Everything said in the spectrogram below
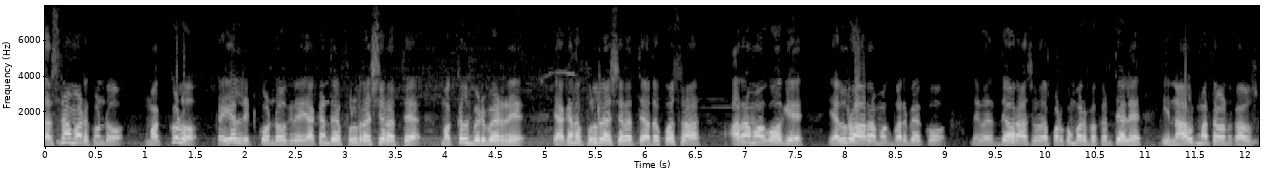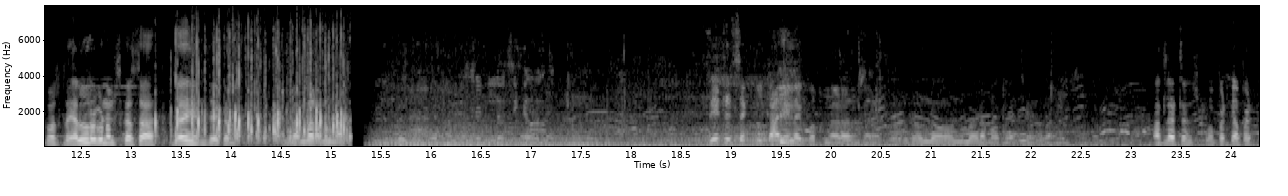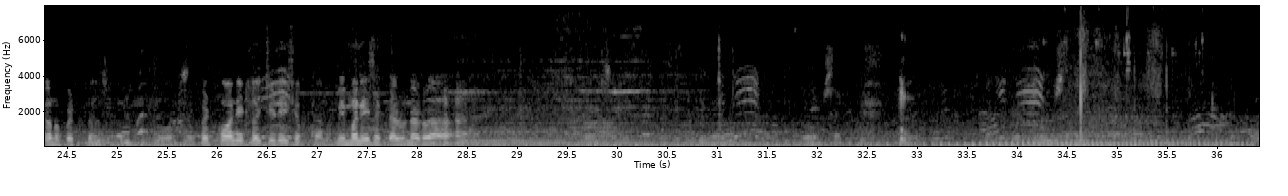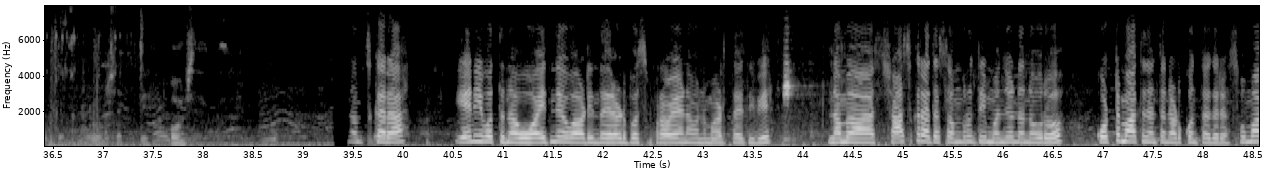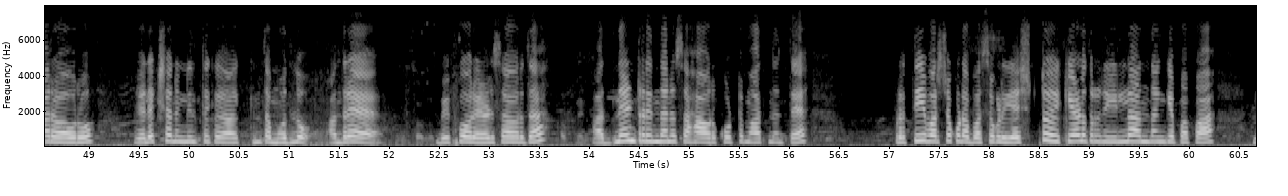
ದರ್ಶನ ಮಾಡಿಕೊಂಡು ಮಕ್ಕಳು ಕೈಯಲ್ಲಿ ಇಟ್ಕೊಂಡು ಹೋಗ್ರಿ. ಯಾಕಂದರೆ ಫುಲ್ ರಶ್ ಇರುತ್ತೆ. ಮಕ್ಕಳು ಬಿಡಬೇಡ್ರಿ. ಯಾಕಂದರೆ ಫುಲ್ ರಶ್ ಇರುತ್ತೆ. ಅದಕ್ಕೋಸ್ಕರ ಆರಾಮಾಗಿ ಹೋಗಿ ಎಲ್ಲರೂ ಆರಾಮಾಗಿ ಬರಬೇಕು. ನೀವು ದೇವರ ಆಶೀರ್ವಾದ ಪಡ್ಕೊಂಡು ಬರಬೇಕಂತೇಳಿ ಈ ನಾಲ್ಕು ಮಾತಾಡೋದಕ್ಕೋಸ್ಕರ ಎಲ್ರಿಗೂ ನಮಸ್ಕಾರ ಸರ್. ಜೈ ಹಿಂದ್, ಜೈ ಕನ್ನಡ ಮೆಂಬರ್ ಮಾತಾಡಿ సీట్ సెక్టర్ ఖాళీ లేకపోతున్నాడు అట్లా నువ్వు పెట్టుకో పెట్టుకో నువ్వు పెట్టుకో పెట్టుకొని ఇట్లా వచ్చి చెప్తాను మీ మనీష్ ఎక్కడ ఉన్నాడు ನಮಸ್ಕಾರ ಏನಿವತ್ತು ನಾವು ಐದನೇ ವಾರ್ಡಿಂದ ಎರಡು ಬಸ್ ಪ್ರಯಾಣವನ್ನು ಮಾಡ್ತಾ ಇದ್ದೀವಿ ನಮ್ಮ ಶಾಸಕರಾದ ಸಮೃದ್ಧಿ ಮಂಜಣ್ಣನವರು ಕೊಟ್ಟ ಮಾತಿನಂತೆ ನಡ್ಕೊತಾ ಇದ್ದಾರೆ. ಸುಮಾರು ಅವರು ಎಲೆಕ್ಷನ್ಗೆ ನಿಂತಕ್ಕಿಂತ ಮೊದಲು, ಅಂದರೆ ಬಿಫೋರ್ ಎರಡು ಸಾವಿರದ ಹದಿನೆಂಟರಿಂದನೂ ಸಹ ಅವರು ಕೊಟ್ಟ ಮಾತಿನಂತೆ ಪ್ರತಿ ವರ್ಷ ಕೂಡ ಬಸ್ಸುಗಳು ಎಷ್ಟು ಕೇಳಿದ್ರು ಇಲ್ಲ ಅಂದಂಗೆ ಪಾಪ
